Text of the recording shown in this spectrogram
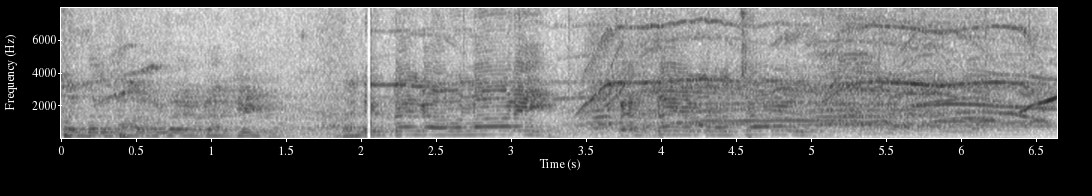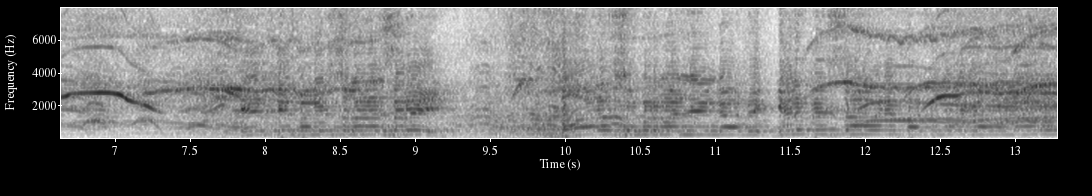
పెద్దలు పాల్గొండ గారికి ధన్యవాదాలు. సిద్ధంగా ఉన్నామని పెద్ద ఎత్తున వచ్చారు. ఎట్టి పరిస్థితుల్లో సరే బాలసుబ్రహ్మణ్యం గారిని గెలిపిస్తామని పట్టుదలగా ఉన్నారు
